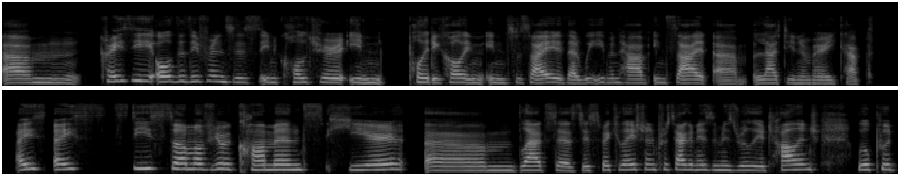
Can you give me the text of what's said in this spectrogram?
um crazy. All the differences in culture in political in, in society that we even have inside um, Latin America. I, I see some of your comments here. Um, Vlad says the speculation protagonism is really a challenge. We'll put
